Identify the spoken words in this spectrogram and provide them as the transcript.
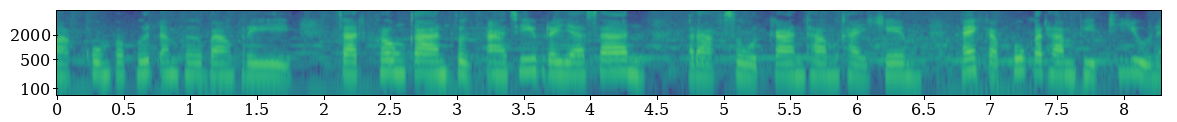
มัครคุมประพฤติอำเภอบางพลี จัดโครงการฝึกอาชีพระยะสั้น หลักสูตรการทำไข่เค็ม ให้กับผู้กระทำผิดที่อยู่ใน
